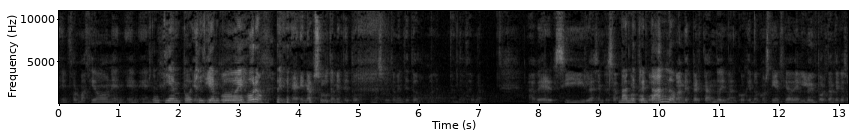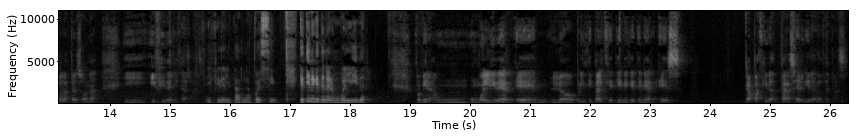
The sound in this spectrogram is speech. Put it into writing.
en formación, en, en, tiempo, es que el tiempo, es oro. En, absolutamente todo, en absolutamente todo, ¿vale? A ver si las empresas van despertando. van despertando y van cogiendo conciencia de lo importante que son las personas y, fidelizarlas. Y fidelizarlas, pues sí. ¿Qué tiene que tener un buen líder? Pues mira, un, buen líder eh, lo principal que tiene que tener es capacidad para servir a los demás.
